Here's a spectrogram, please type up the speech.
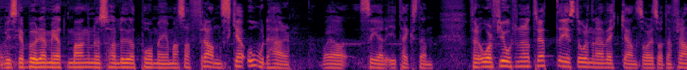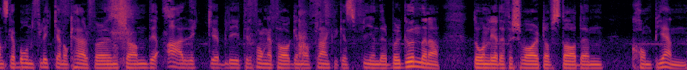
Och vi ska börja med att Magnus har lurat på mig en massa franska ord här vad jag ser i texten. För år 1430 i historien den här veckan så var det så att den franska bondflickan och härföraren Jeanne d'Arc blir tillfångatagen av Frankrikes fiender burgunderna då hon leder försvaret av staden Compiègne.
